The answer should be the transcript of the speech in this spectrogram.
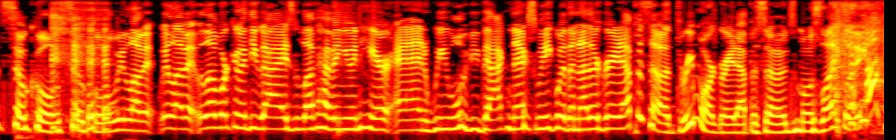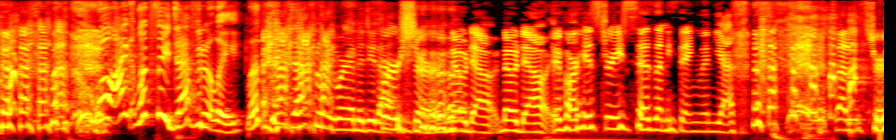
It's so cool. It's so cool. we love it. We love it. We love working with you guys. We love having you in here, and we will be back next week with another great episode. Three more great episodes, most likely. well, I, let's say definitely. Let's say definitely we're going to do that for sure. No doubt. No doubt. If our history says anything, then yes, that is true.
